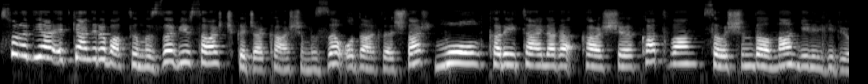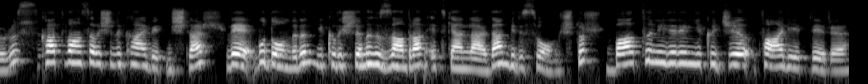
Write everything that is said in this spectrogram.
Sonra diğer etkenlere baktığımızda bir savaş çıkacak karşımıza. O da arkadaşlar Moğol Karahitaylara karşı Katvan Savaşı'nda alınan yenilgi diyoruz. Katvan Savaşı'nı kaybetmişler ve bu da onların yıkılışlarını hızlandıran etkenlerden birisi olmuştur. Batınilerin yıkıcı faaliyetleri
